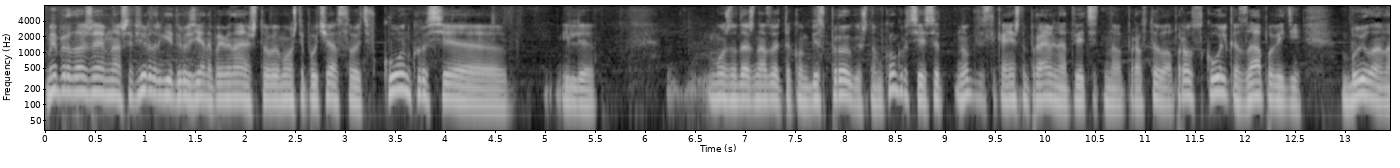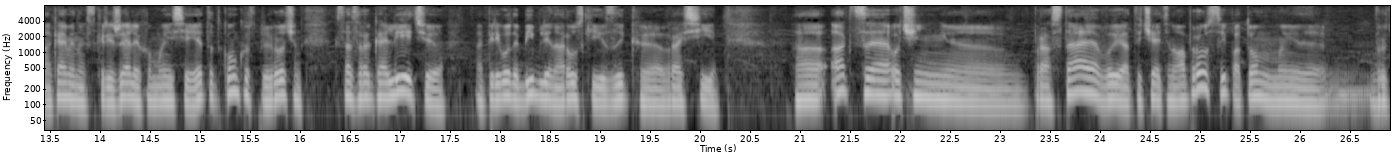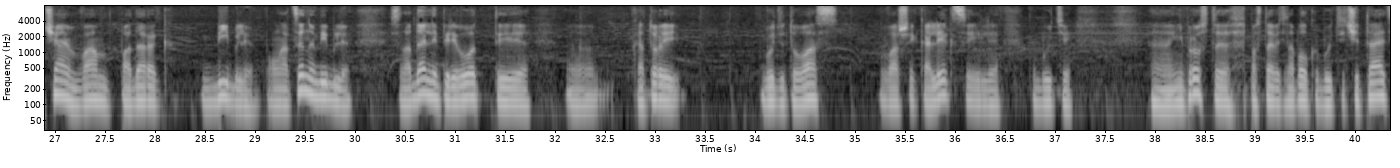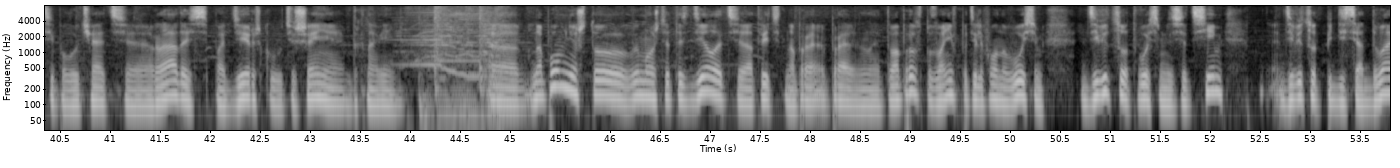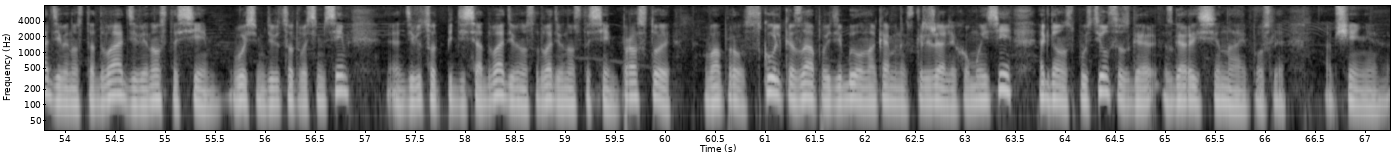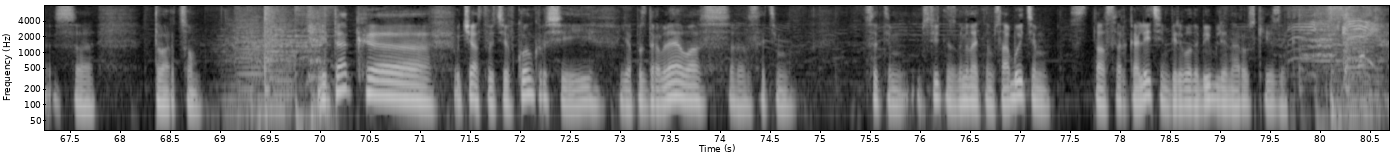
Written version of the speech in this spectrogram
Мы продолжаем наш эфир, дорогие друзья. Напоминаю, что вы можете поучаствовать в конкурсе э, или можно даже назвать таком беспроигрышном конкурсе, если, ну, если, конечно, правильно ответить на простой вопрос, сколько заповедей было на каменных скрижалях у Моисея. Этот конкурс приурочен к 140-летию перевода Библии на русский язык э, в России. Э, акция очень простая. Вы отвечаете на вопрос, и потом мы вручаем вам подарок Библию, полноценную Библию, синодальный перевод, и, э, который будет у вас вашей коллекции, или вы будете э, не просто поставить на полку, будете читать и получать э, радость, поддержку, утешение, вдохновение. Э, напомню, что вы можете это сделать, ответить на правильно на этот вопрос, позвонив по телефону 8 987 952 92 97. 8 987 952 92 97. Простой вопрос. Сколько заповедей было на каменных скрижалях у Моисея, когда он спустился с горы, Синай после общения с Творцом? Итак, э, участвуйте в конкурсе, и я поздравляю вас э, с этим, с этим действительно знаменательным событием, 140-летием перевода Библии на русский язык.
